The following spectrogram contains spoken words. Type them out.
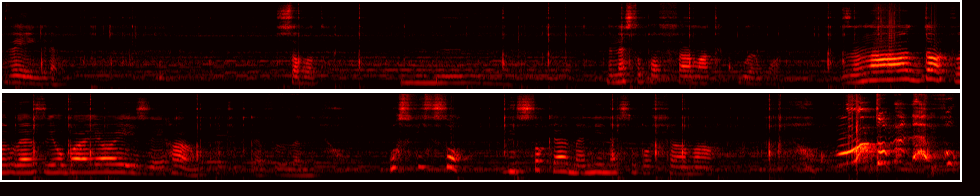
Végre. Szabad. De ne szopad fel már te kurva. Ezen a Dark verzióban ja, izé, három kocsot kell fölvenni. Hozz vissza! Vissza kell menni, ne szopassál már. Mondtam, hogy nem fog!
